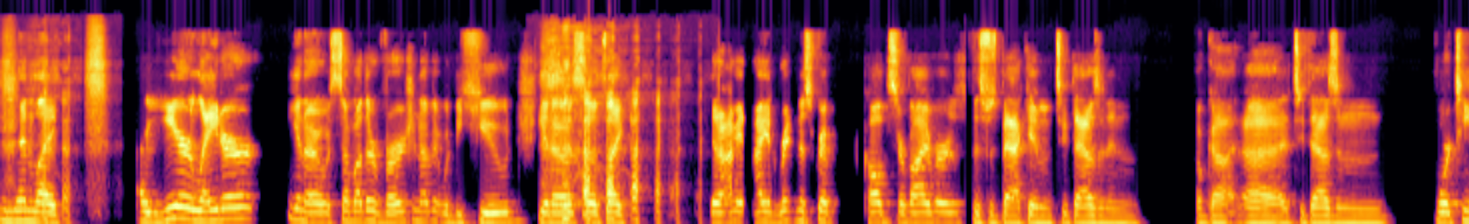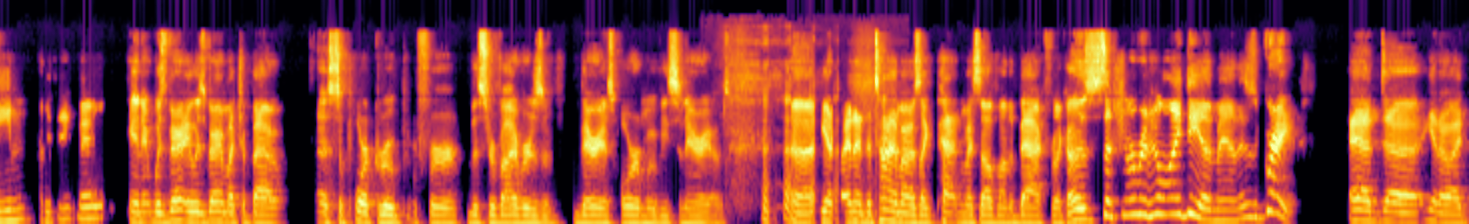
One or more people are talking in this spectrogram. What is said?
and then like a year later, you know, some other version of it would be huge. You know, so it's like, you know, I, I had written a script called Survivors. This was back in 2000 and oh god, uh, 2014, I think maybe and it was very it was very much about a support group for the survivors of various horror movie scenarios. Uh, you know, and at the time, I was like patting myself on the back for like, "Oh, this is such an original idea, man! This is great." And uh, you know, I,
